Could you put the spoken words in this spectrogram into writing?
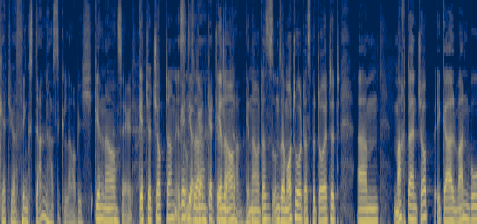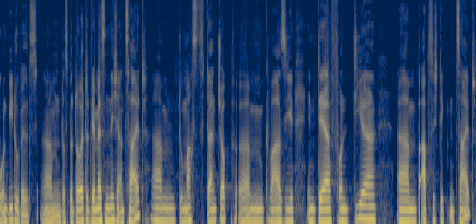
Get Your Things Done hast du, glaube ich, äh, genau. erzählt. Get Your Job Done ist get unser, your, get, get your genau, Job done. genau, das ist unser Motto. Das bedeutet, ähm, mach deinen Job, egal wann, wo und wie du willst. Ähm, das bedeutet, wir messen nicht an Zeit. Ähm, du machst deinen Job ähm, quasi in der von dir ähm, beabsichtigten Zeit.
